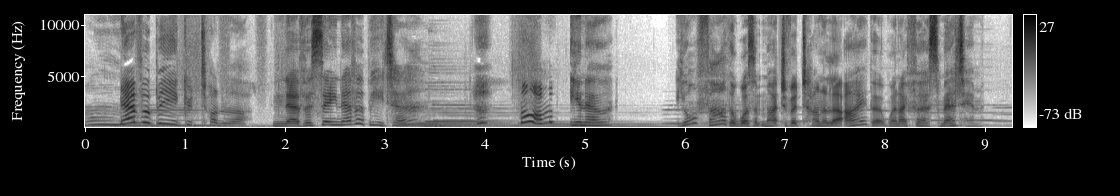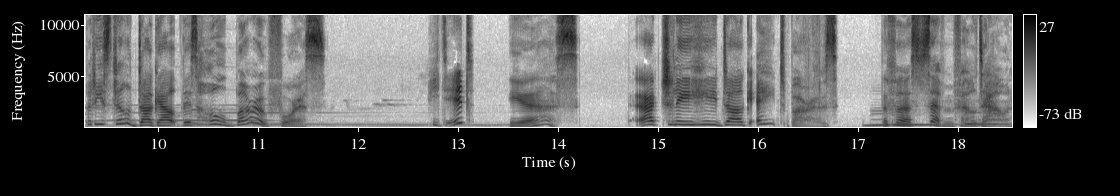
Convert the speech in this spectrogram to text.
I'll never be a good tunneler. Never say never, Peter. Mom! You know, your father wasn't much of a tunneler either when I first met him, but he still dug out this whole burrow for us. he did? Yes. Actually, he dug eight burrows. The first seven fell down.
